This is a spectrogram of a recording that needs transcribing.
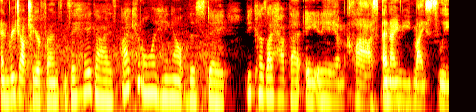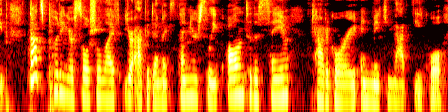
and reach out to your friends and say, hey guys, I can only hang out this day because I have that 8 a.m. class and I need my sleep. That's putting your social life, your academics, and your sleep all into the same category and making that equal.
